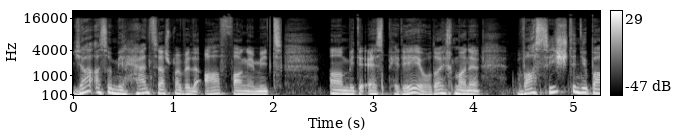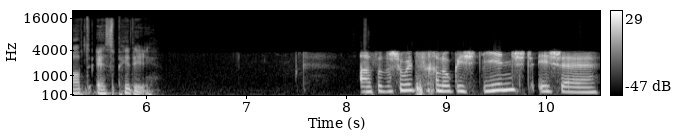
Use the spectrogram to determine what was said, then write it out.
Ja, also wir haben zuerst mal anfangen mit, äh, mit der SPD, oder? Ich meine, was ist denn überhaupt SPD? Also der Schulpsychologische Dienst ist eine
